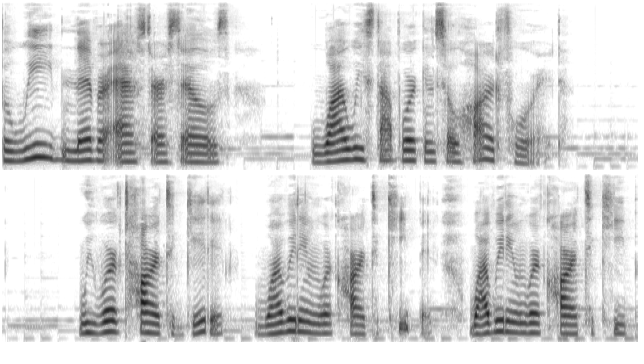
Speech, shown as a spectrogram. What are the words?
But we never asked ourselves, why we stopped working so hard for it. We worked hard to get it. Why we didn't work hard to keep it? Why we didn't work hard to keep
